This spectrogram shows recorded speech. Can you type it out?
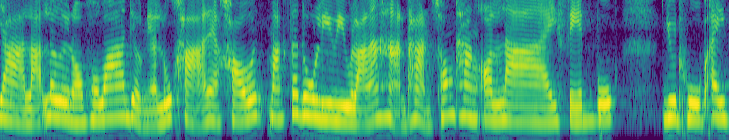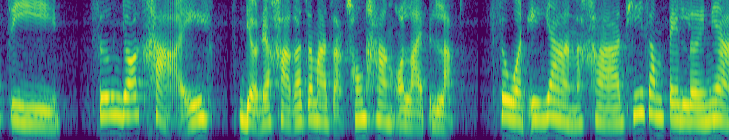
อย่าละเลยเนาะเพราะว่าเดี๋ยวนี้ลูกค้าเนี่ยเขามักจะดูรีวิวร้านอาหารผ่านช่องทางออนไลน์ Facebook YouTube IG ซึ่งยอดขาย เดี๋ยวนี้ค่ะก็จะมาจากช่องทางออนไลน์เป็นหลัก ส่วนอีกอย่างนะคะที่จำเป็นเลยเนี่ย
